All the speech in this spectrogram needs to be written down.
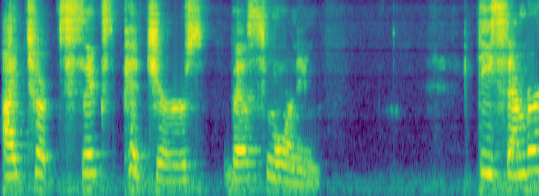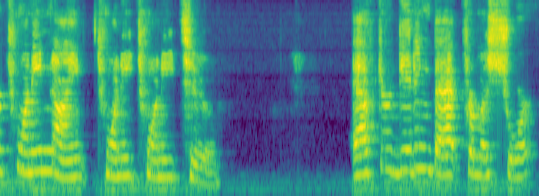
I took six pictures this morning. December 29, 2022. After getting back from a short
